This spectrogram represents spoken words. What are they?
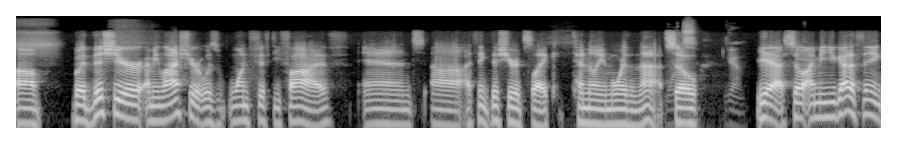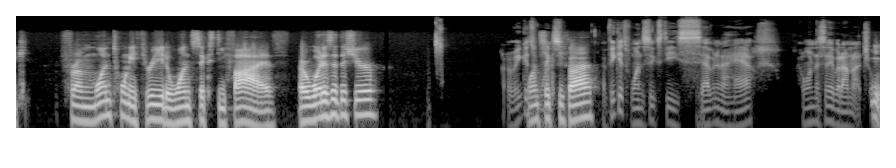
Um, but this year, I mean, last year it was 155, and uh, I think this year it's like 10 million more than that. So, yeah. yeah. So, I mean, you got to think from 123 to 165, or what is it this year? I think it's 165? I think it's 167 and a half. I want to say, but I'm not sure.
